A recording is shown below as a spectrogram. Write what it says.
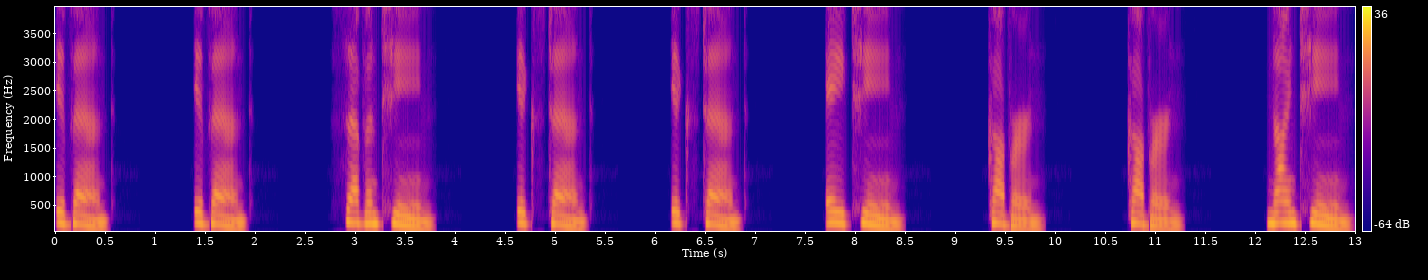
Event. Event. 17. Extend. Extend. 18. Govern. Govern. 19.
